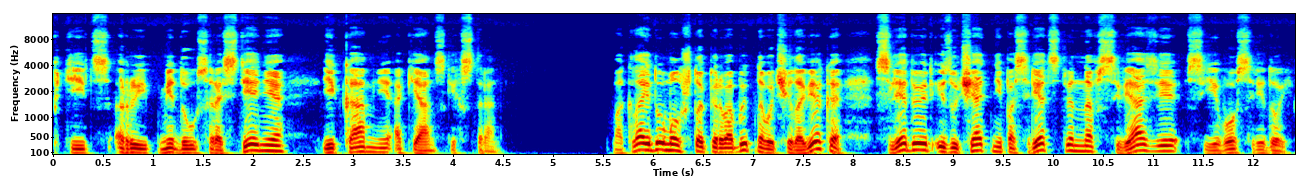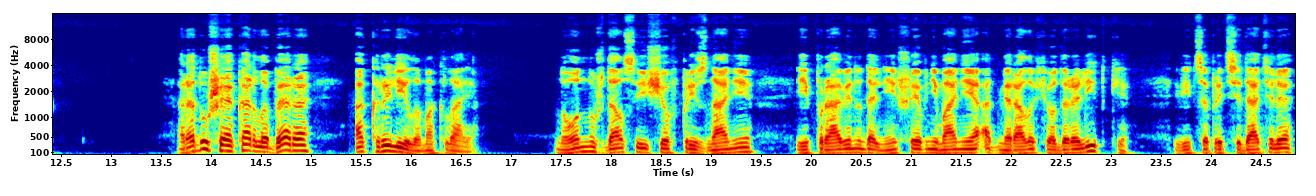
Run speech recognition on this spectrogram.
птиц, рыб, медуз, растения и камни океанских стран. Маклай думал, что первобытного человека следует изучать непосредственно в связи с его средой. Радушие Карла Бера окрылило Маклая, но он нуждался еще в признании и праве на дальнейшее внимание адмирала Федора Литке, вице-председателя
